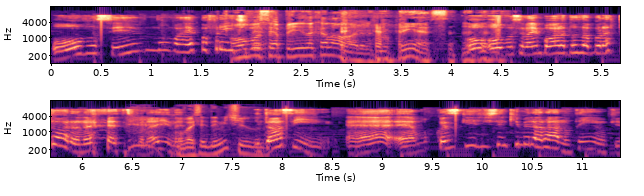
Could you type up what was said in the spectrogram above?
ou, você não vai pra frente. Ou né? você aprende naquela hora, não tem essa. ou, ou você vai embora do laboratório, né? Por aí, né? Ou vai ser demitido. Então, assim, é, é coisas que a gente tem que melhorar, não tem o que,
